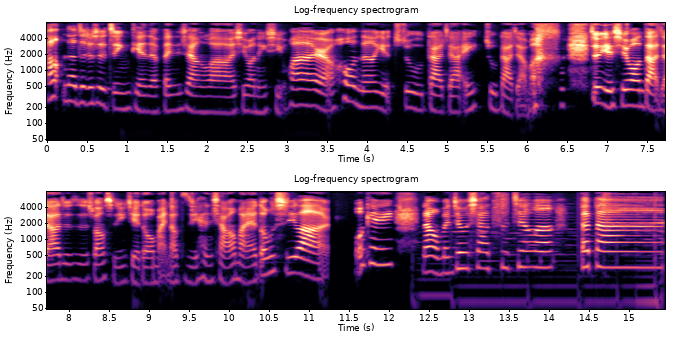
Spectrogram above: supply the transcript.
好，那这就是今天的分享啦，希望您喜欢。然后呢，也祝大家，诶，祝大家嘛，就也希望大家就是双十一节都买到自己很想要买的东西啦。 OK，那我们就下次见了，拜拜。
